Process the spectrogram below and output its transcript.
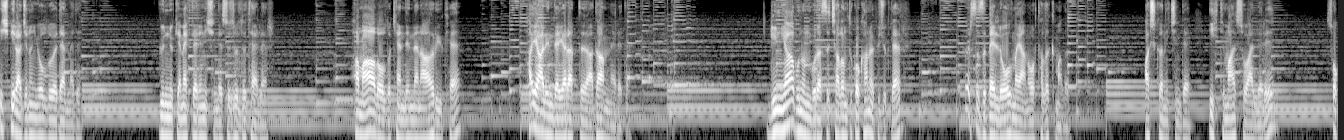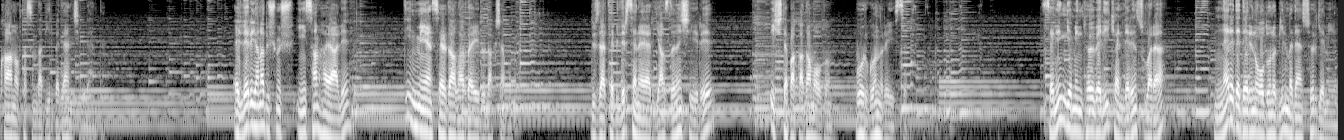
Hiçbir acının yolluğu ödenmedi. Günlük emeklerin içinde süzüldü terler. Hamal oldu kendinden ağır yüke, hayalinde yarattığı adam nerede? Dünya bunun burası çalıntı kokan öpücükler, hırsızı belli olmayan ortalık malı. Aşkın içinde ihtimal sualleri, sokağın ortasında bir beden çivilendi. Elleri yana düşmüş insan hayali, dinmeyen sevdalarda Eylül akşamı. Düzeltebilirsen eğer yazdığın şiiri, işte bak adam oldun, vurgun reisi. Senin gemin tövbeliyken derin sulara, nerede derin olduğunu bilmeden sür gemiyi.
